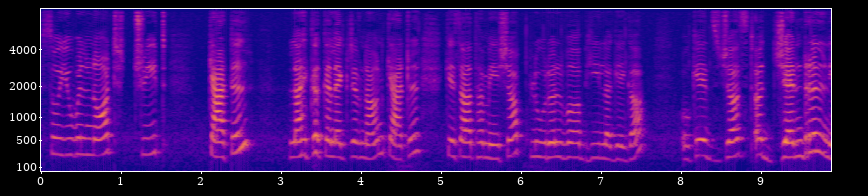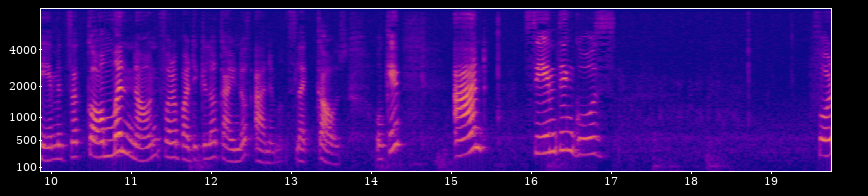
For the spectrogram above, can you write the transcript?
so you will not treat cattle like a collective noun cattle के साथ हमेशा प्लूरल वर्ब ही लगेगा, okay? It's just a general name, it's a common noun for a particular kind of animals, like cows, okay? And same thing goes for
